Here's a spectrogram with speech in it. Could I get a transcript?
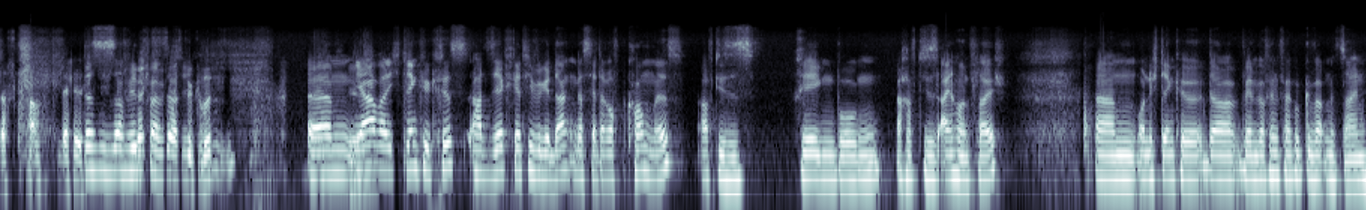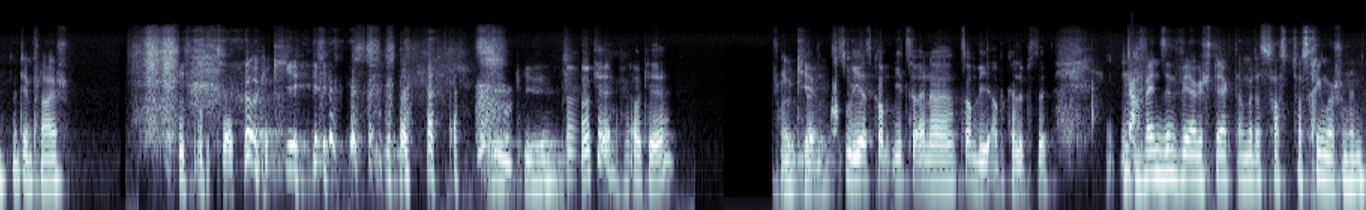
Das kam schnell. Das ist auf jeden Fall Möchtest du das wichtig. begründen? Ähm, Ja. ja. weil ich denke, Chris hat sehr kreative Gedanken, dass er darauf gekommen ist, auf dieses Regenbogen, ach, auf dieses Einhornfleisch. Ähm, und ich denke, da werden wir auf jeden Fall gut gewappnet sein mit dem Fleisch. Okay. okay. Okay, okay. Okay. Dann wissen wir, es kommt nie zu einer Zombie-Apokalypse. Ach, wenn sind wir ja gestärkt damit, das, das, das kriegen wir schon hin.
